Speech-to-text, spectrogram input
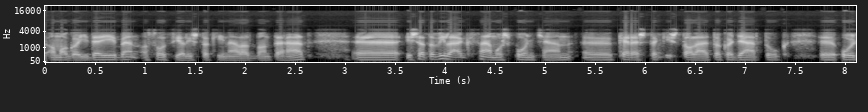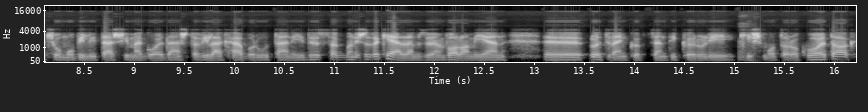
a maga idejében, a szocialista kínálatban tehát. És hát a világ számos pontján kerestek is, találtak a gyártók olcsó mobilitási megoldást a világháború utáni időszakban, és ezek jellemzően valamilyen 50 köpcenti körüli kismotorok voltak.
